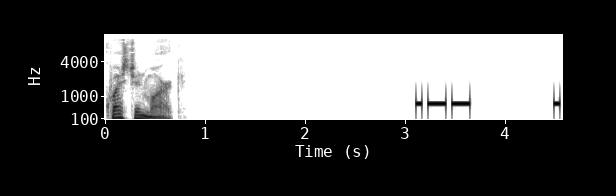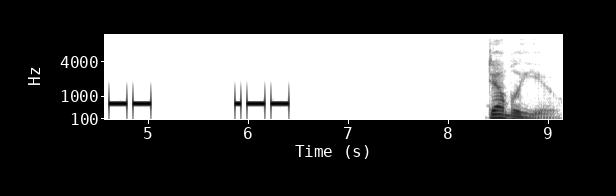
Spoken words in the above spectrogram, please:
Question mark. W.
